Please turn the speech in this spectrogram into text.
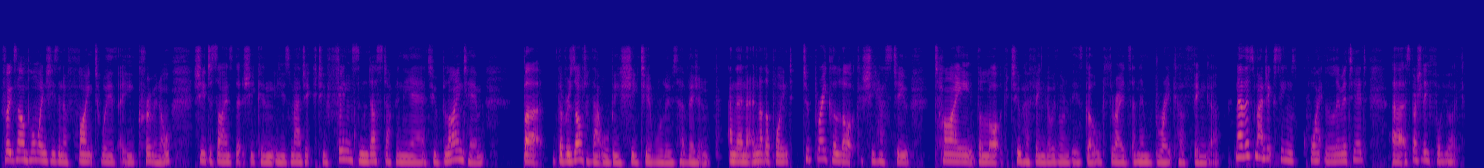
For example, when she's in a fight with a criminal, she decides that she can use magic to fling some dust up in the air to blind him, but the result of that will be she too will lose her vision. And then at another point, to break a lock, she has to tie the lock to her finger with one of these gold threads and then break her finger. Now, this magic seems quite limited, uh, especially for your like,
